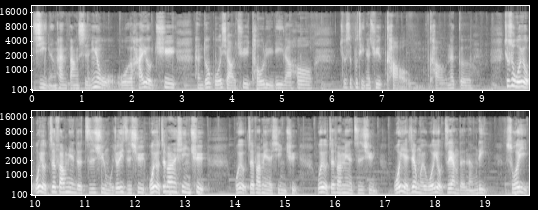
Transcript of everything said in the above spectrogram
技能和方式，因为我我还有去很多国小去投履历，然后就是不停的去考考那个，就是我有我有这方面的资讯，我就一直去，我有这方面的兴趣，我有这方面的兴趣，我有这方面的资讯，我也认为我有这样的能力，所以。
